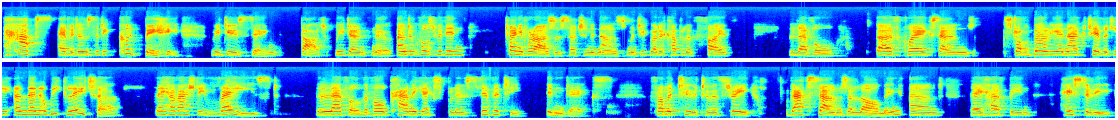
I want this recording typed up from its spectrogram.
perhaps evidence that it could be reducing, but we don't know. And of course, within 24 hours of such an announcement, you've got a couple of five level earthquakes and strombolian activity. And then a week later, they have actually raised the level, the volcanic explosivity index from a two to a three. That sounds alarming. And they have been hastily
